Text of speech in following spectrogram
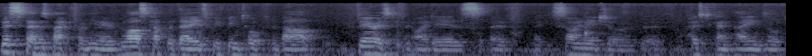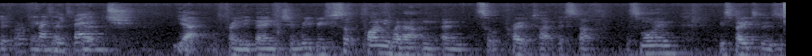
this stems back from you know the last couple of days we've been talking about various different ideas of maybe signage or of poster campaigns or Or different a things. friendly that- that- bench. yeah, friendly bench, and we, we sort of finally went out and, and sort of prototyped this stuff this morning. We spoke to, as I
